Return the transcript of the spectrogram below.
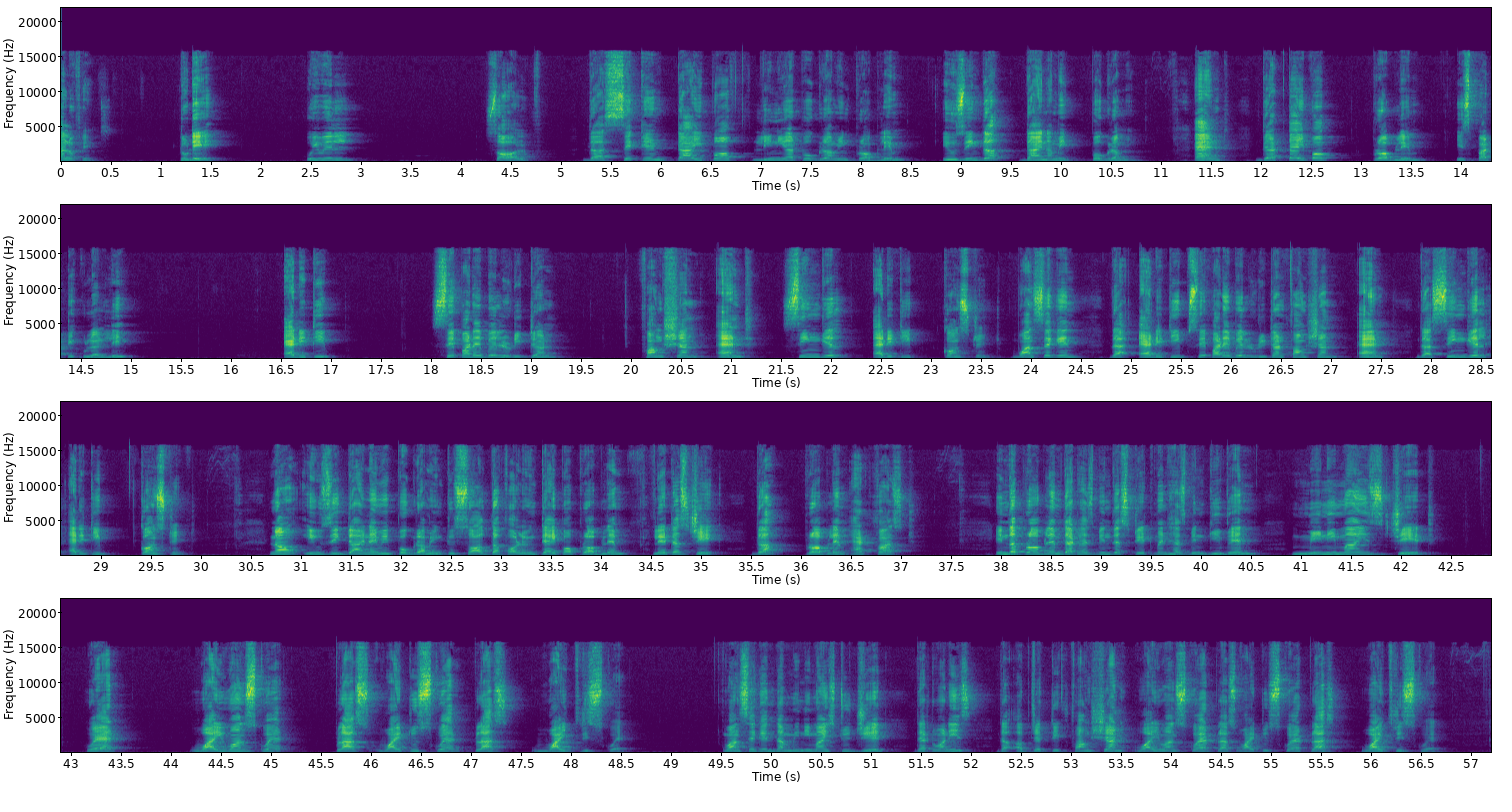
Hello friends, today we will solve the second type of linear programming problem using the dynamic programming and that type of problem is particularly additive separable return function and single additive constraint. Once again the additive separable return function and the single additive constraint. Now using dynamic programming to solve the following type of problem, let us check the problem at first. In the problem that has been the statement has been given minimize z where y1 square plus y2 square plus y3 square. Once again the minimize to z that one is the objective function y1 square plus y2 square plus y3 square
